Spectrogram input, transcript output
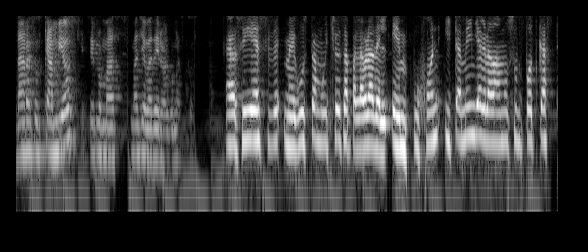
dar esos cambios y hacerlo más, más llevadero algunas cosas. Así es, me gusta mucho esa palabra del empujón y también ya grabamos un podcast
